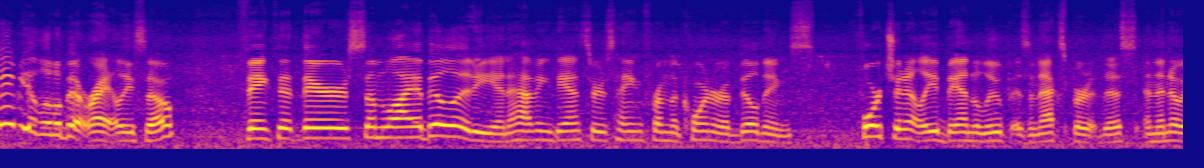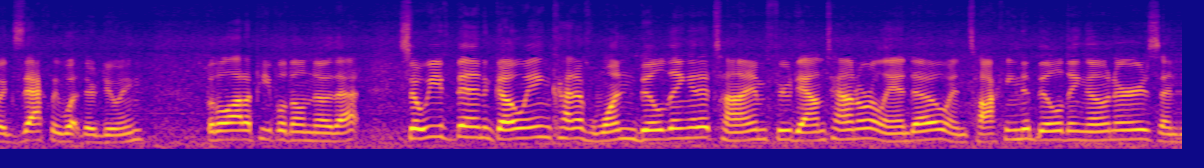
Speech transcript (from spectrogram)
maybe a little bit rightly so, think that there's some liability in having dancers hang from the corner of buildings. Fortunately, Bandaloop is an expert at this and they know exactly what they're doing, but a lot of people don't know that. So we've been going kind of one building at a time through downtown Orlando and talking to building owners and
